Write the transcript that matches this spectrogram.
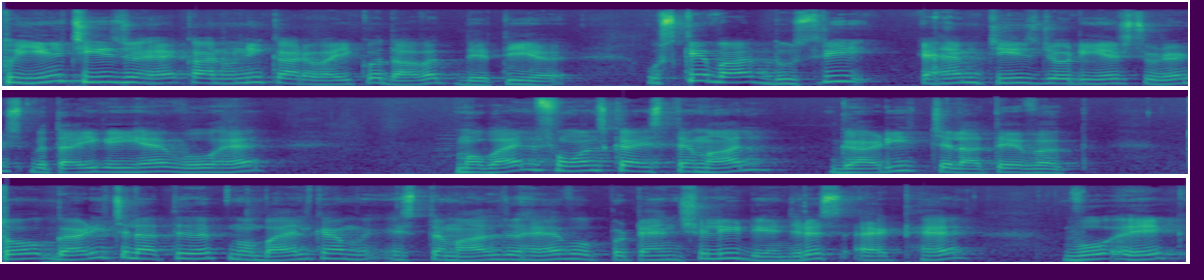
तो ये चीज़ जो है कानूनी कार्रवाई को दावत देती है। उसके बाद दूसरी अहम चीज़ जो डियर स्टूडेंट्स बताई गई है, वो है मोबाइल फ़ोन्स का इस्तेमाल गाड़ी चलाते वक्त। तो गाड़ी चलाते वक्त मोबाइल का इस्तेमाल जो है, वो पोटेंशली डेंजरस एक्ट है। वो एक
